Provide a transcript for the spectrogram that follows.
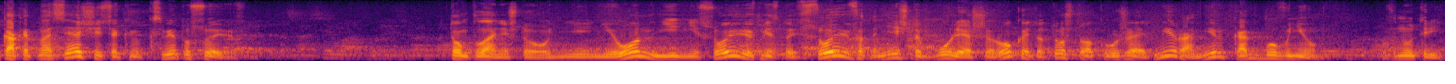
как относящийся к свету Соев в том плане, что не, он, не, не Соевев вместо. Соевев это нечто более широкое, это то, что окружает мир, а мир как бы в нем, внутри.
